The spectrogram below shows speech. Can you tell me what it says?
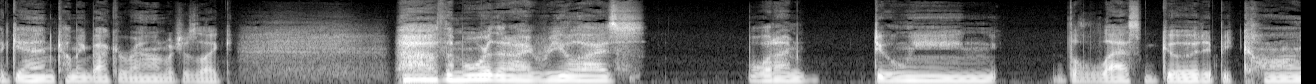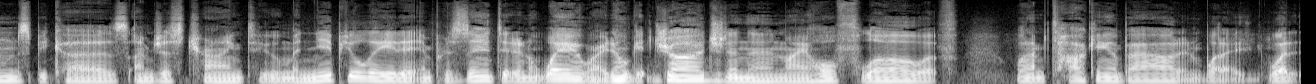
again coming back around, which is like the more that I realize what I'm doing, the less good it becomes because I'm just trying to manipulate it and present it in a way where I don't get judged, and then my whole flow of what I'm talking about and what I what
